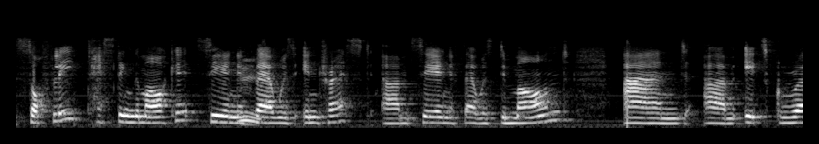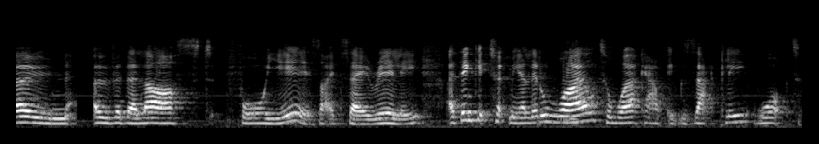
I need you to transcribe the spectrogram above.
softly testing the market, seeing if mm. there was interest, um, seeing if there was demand, and um, it's grown over the last four years, I'd say, really. I think it took me a little while to work out exactly what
